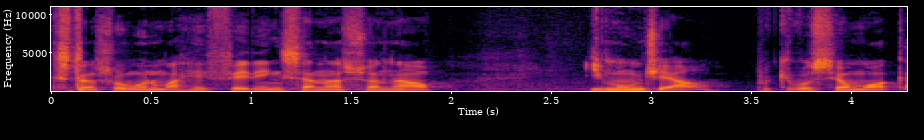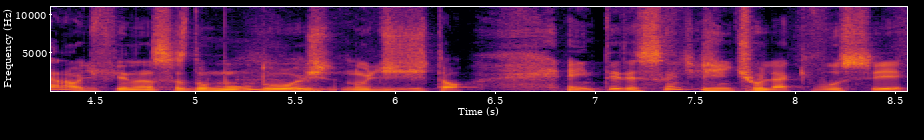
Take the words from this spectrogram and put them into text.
que se transformou numa referência nacional e mundial, porque você é o maior canal de finanças do mundo hoje, no digital. É interessante a gente olhar que você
